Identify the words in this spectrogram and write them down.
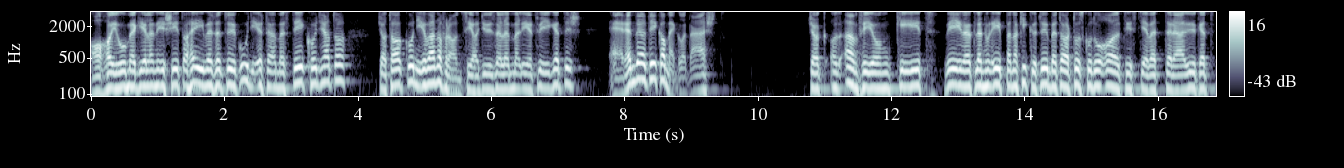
A hajó megjelenését a helyi vezetők úgy értelmezték, hogy hát a csata akkor nyilván a francia győzelemmel ért véget, és elrendelték a megadást. Csak az Amphion két véletlenül éppen a kikötőbe tartózkodó altisztje vette rá őket,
